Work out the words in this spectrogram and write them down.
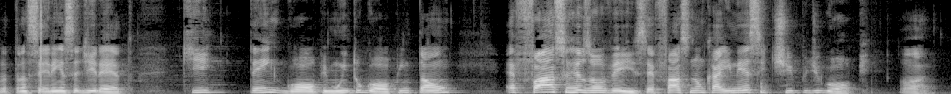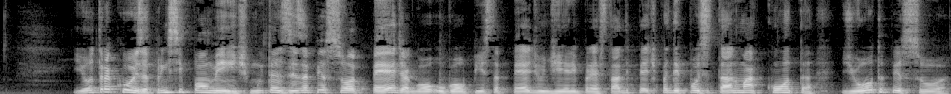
a transferência direto, que tem golpe, muito golpe. Então, é fácil resolver isso, é fácil não cair nesse tipo de golpe. Ó. E outra coisa, principalmente, muitas vezes a pessoa pede, o golpista pede um dinheiro emprestado e pede para depositar numa conta de outra pessoa.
